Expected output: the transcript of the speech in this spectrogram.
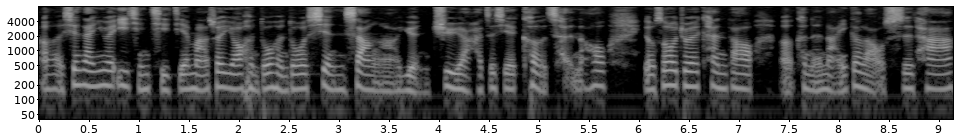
呃，现在因为疫情期间嘛，所以有很多很多线上啊、远距啊这些课程。然后有时候就会看到呃，可能哪一个老师他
